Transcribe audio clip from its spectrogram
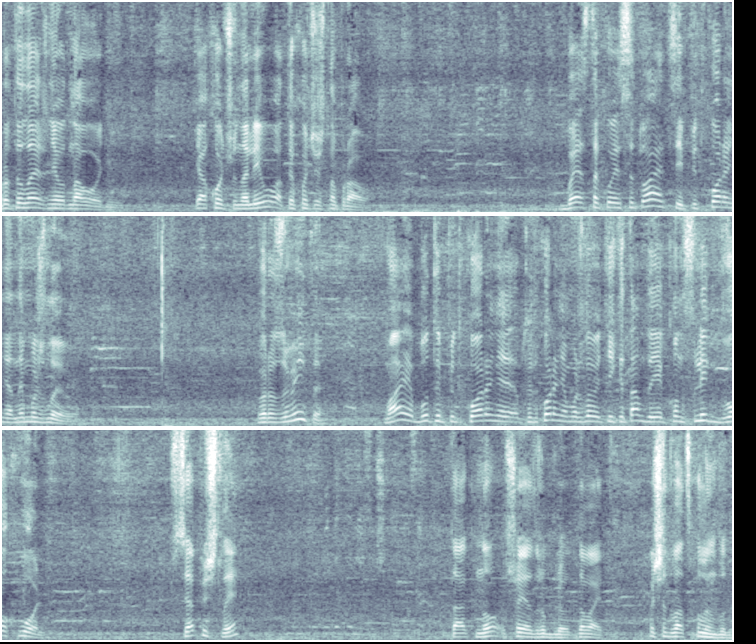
протилежні одна одній. Я хочу наліво, а ти хочеш направо. Без такої ситуації підкорення неможливе. Ви розумієте? Має бути підкорення. Підкорення можливе тільки там, де є конфлікт двох воль. Все, пішли? Так, ну що я зроблю? Давайте. Бо ще 20 хвилин буде.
